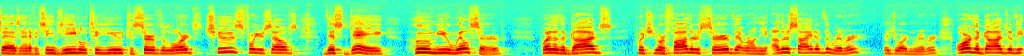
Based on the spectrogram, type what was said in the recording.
says, And if it seems evil to you to serve the Lord, choose for yourselves this day whom you will serve, whether the gods which your fathers served that were on the other side of the river, the Jordan River, or the gods of the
